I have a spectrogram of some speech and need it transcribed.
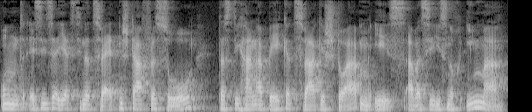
Und es ist ja jetzt in der zweiten Staffel so, dass die Hannah Baker zwar gestorben ist, aber sie ist noch immer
